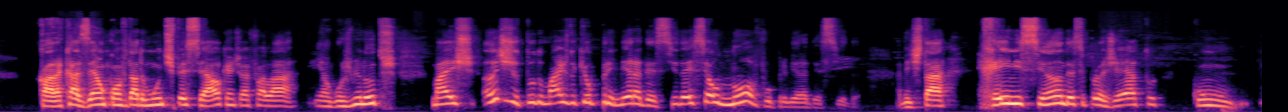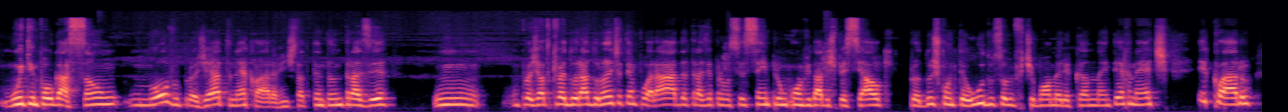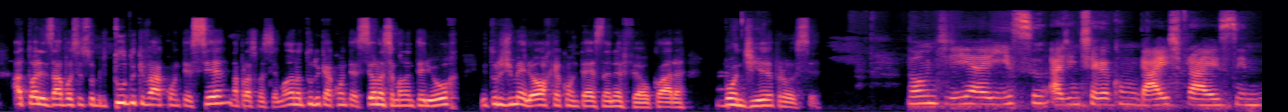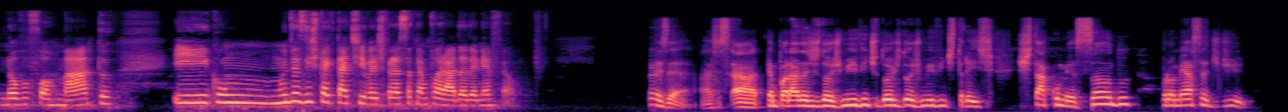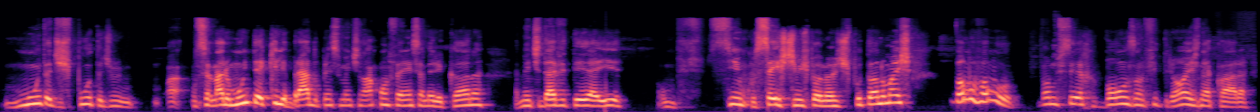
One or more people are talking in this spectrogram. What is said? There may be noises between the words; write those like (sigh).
Clara Cazé, um convidado muito especial que a gente vai falar em alguns minutos. Mas, antes de tudo, mais do que o Primeira Descida, esse é o novo Primeira Descida. A gente está reiniciando esse projeto com muita empolgação, um novo projeto, né, Clara? A gente está tentando trazer um, um projeto que vai durar durante a temporada, trazer para você sempre um convidado especial que produz conteúdo sobre futebol americano na internet e, claro, atualizar você sobre tudo que vai acontecer na próxima semana, tudo que aconteceu na semana anterior e tudo de melhor que acontece na NFL. Clara, bom dia para você. Bom dia, é isso. A gente chega com gás para esse novo formato e com muitas expectativas para essa temporada da NFL. Pois é, a, a temporada de 2022-2023 está começando, promessa de muita disputa, de um, um, cenário muito equilibrado, principalmente na Conferência Americana. A gente deve ter aí uns cinco, seis times pelo menos disputando, mas vamos, vamos, vamos ser bons anfitriões, né, Clara?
